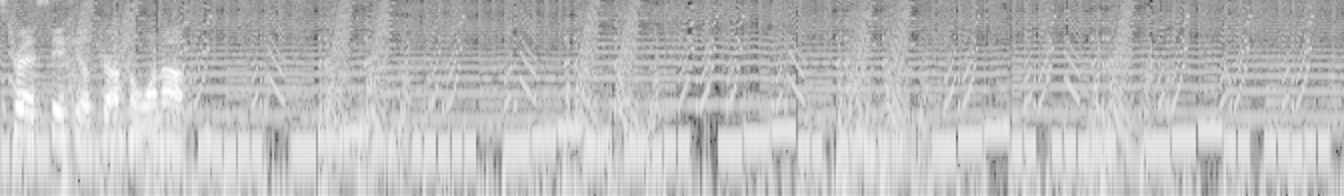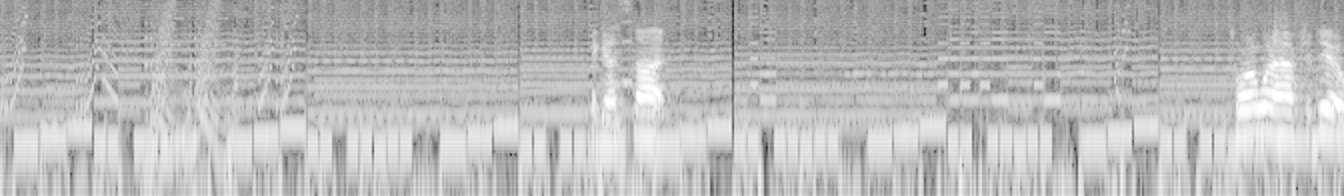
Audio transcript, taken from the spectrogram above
Just trying to see if he'll drop a one up. I guess not. So what I'm gonna have to do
